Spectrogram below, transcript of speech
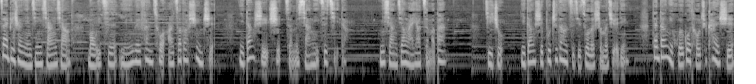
再闭上眼睛想一想，某一次你因为犯错而遭到训斥，你当时是怎么想你自己的？你想将来要怎么办？记住，你当时不知道自己做了什么决定，但当你回过头去看时，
